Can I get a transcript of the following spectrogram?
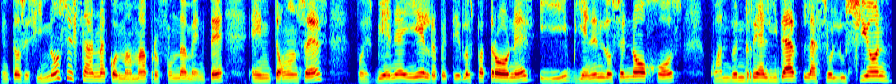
Entonces, si no se sana con mamá profundamente, entonces, pues viene ahí el repetir los patrones y vienen los enojos, cuando en realidad la solución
